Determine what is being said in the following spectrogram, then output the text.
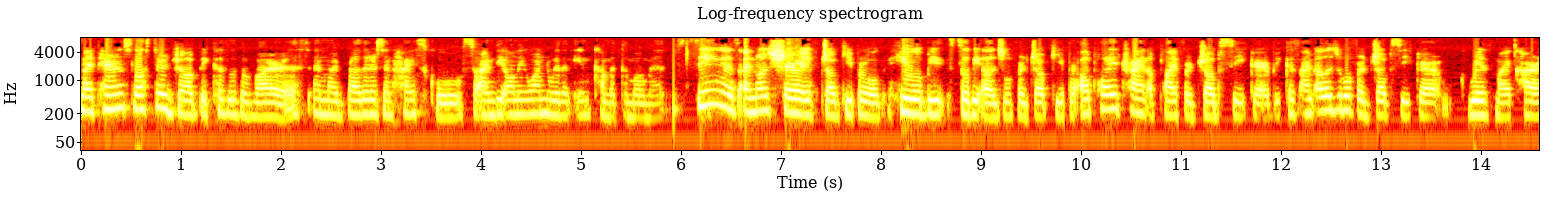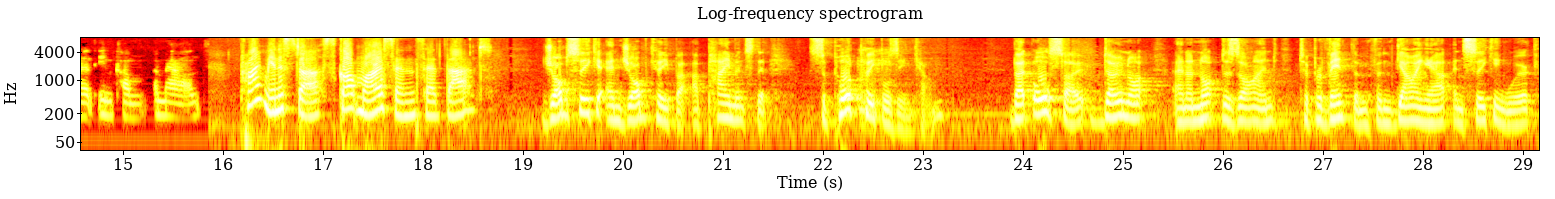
My parents lost their job because of the virus, and my brother's in high school, so I'm the only one with an income at the moment. Seeing as I'm not sure if JobKeeper will he will be still be eligible for JobKeeper, I'll probably try and apply for JobSeeker because I'm eligible for JobSeeker with my current income amount. Prime Minister Scott Morrison said that JobSeeker and JobKeeper are payments that support people's income but also do not and are not designed to prevent them from going out and seeking work.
